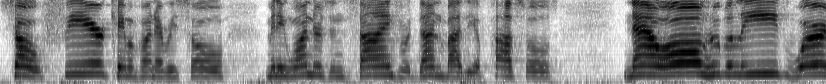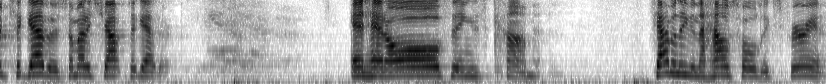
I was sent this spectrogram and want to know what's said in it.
So fear came upon every soul. Many wonders and signs were done by the apostles. Now all who believed were together. Somebody shout together. And had all things common. See, I believe in the household experience.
